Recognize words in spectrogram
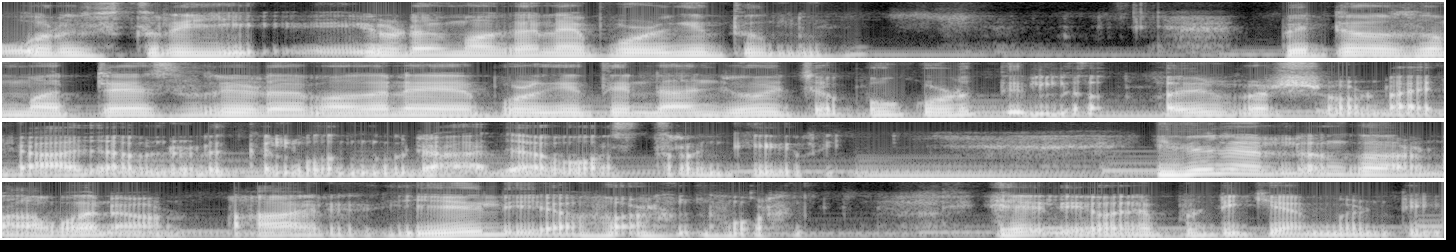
ഒരു സ്ത്രീയുടെ മകനെ പുഴുങ്ങി തിന്നു പിറ്റേ ദിവസം മറ്റേ സ്ത്രീയുടെ മകനെ പുഴുങ്ങി തിന്നാൻ ചോദിച്ചപ്പോൾ കൊടുത്തില്ല. അതിന് പ്രശ്നമുണ്ടായി. രാജാവിന്റെ അടുക്കൽ വന്നു. രാജാവ് വസ്ത്രം കീറി. ഇതിനെല്ലാം കാരണം അവനാണ്. ആര്? ഏലിയാവാണെന്ന് പറഞ്ഞു. ഏലിയവനെ പിടിക്കാൻ വേണ്ടി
